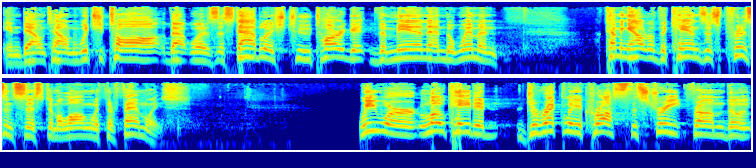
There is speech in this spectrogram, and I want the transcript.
in downtown Wichita that was established to target the men and the women coming out of the Kansas prison system along with their families. We were located directly across the street from the,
